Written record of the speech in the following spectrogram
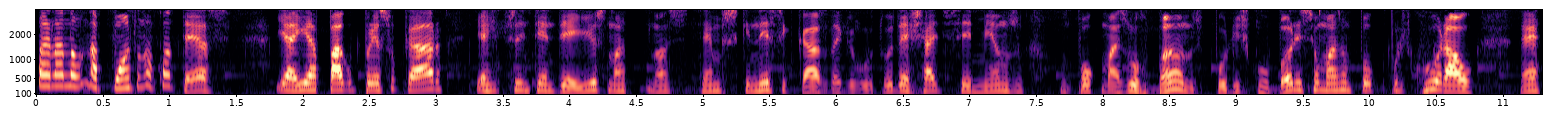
mas lá na, na ponta não acontece. E aí apaga o preço caro e a gente precisa entender isso. Nós, nós temos que, nesse caso da agricultura, deixar de ser menos um pouco mais urbanos, político urbano, e ser mais um pouco político rural. Né?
